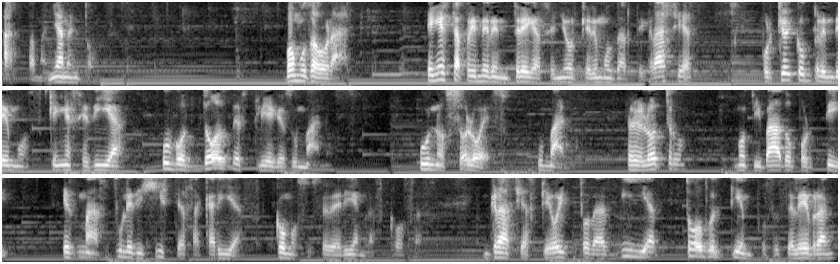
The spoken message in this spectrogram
Hasta mañana entonces. Vamos a orar. En esta primera entrega, Señor, queremos darte gracias porque hoy comprendemos que en ese día hubo dos despliegues humanos. Uno solo eso, humano, pero el otro motivado por ti. Es más, tú le dijiste a Zacarías cómo sucederían las cosas. Gracias que hoy todavía todo el tiempo se celebran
